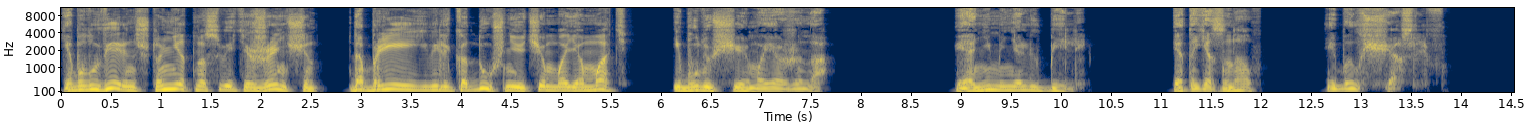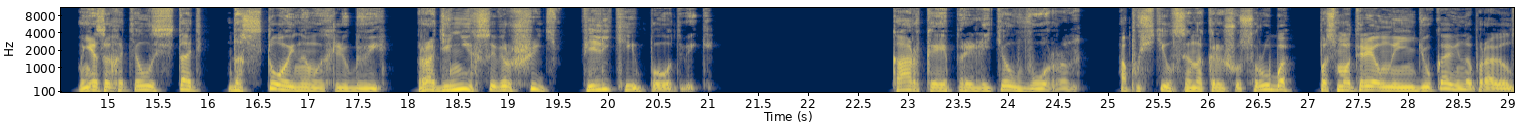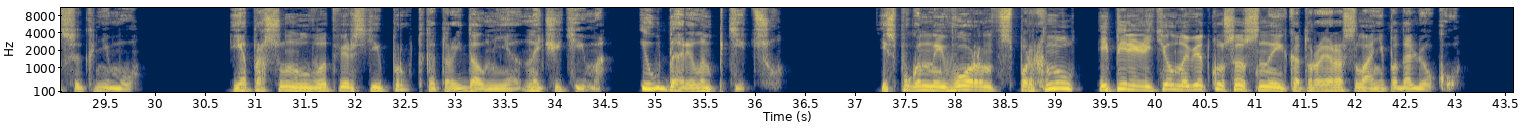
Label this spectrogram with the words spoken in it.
Я был уверен, что нет на свете женщин добрее и великодушнее, чем моя мать и будущая моя жена. И они меня любили. Это я знал и был счастлив. Мне захотелось стать достойным их любви, ради них совершить великие подвиги. Каркая прилетел ворон, опустился на крышу сруба, посмотрел на индюка и направился к нему. Я просунул в отверстие пруд, который дал мне Начитима, и ударил им птицу. Испуганный ворон вспорхнул и перелетел на ветку сосны, которая росла неподалеку.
